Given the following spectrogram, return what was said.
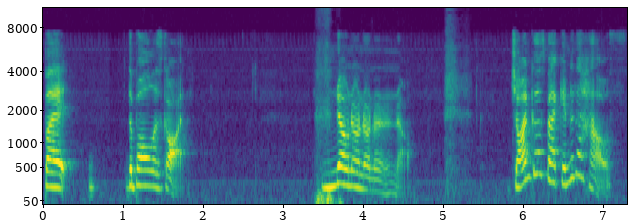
but the ball is gone. No, no, no, no, no, no. John goes back into the house,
